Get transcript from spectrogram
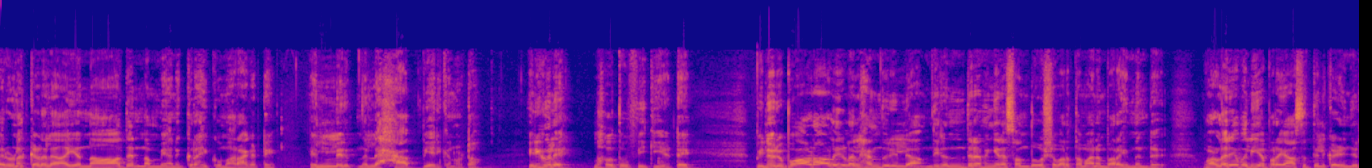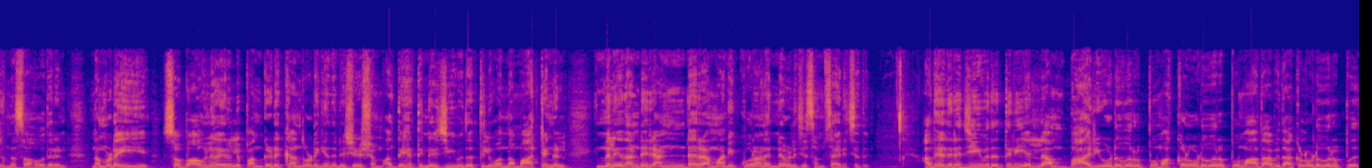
കരുണക്കടലായ നാഥൻ നമ്മെ അനുഗ്രഹിക്കുമാറാകട്ടെ. എല്ലാവരും നല്ല ഹാപ്പി ആയിരിക്കണം കേട്ടോ. ഇരിക്കൂലേ? അള്ളാഹു തോഫിക്ക് ചെയ്യട്ടെ. പിന്നെ ഒരുപാട് ആളുകൾ അലഹമില്ല നിരന്തരം ഇങ്ങനെ സന്തോഷ വർത്തമാനം പറയുന്നുണ്ട്. വളരെ വലിയ പ്രയാസത്തിൽ കഴിഞ്ഞിരുന്ന സഹോദരൻ നമ്മുടെ ഈ സ്വഭാവുലഹരിൽ പങ്കെടുക്കാൻ തുടങ്ങിയതിന് ശേഷം അദ്ദേഹത്തിന്റെ ജീവിതത്തിൽ വന്ന മാറ്റങ്ങൾ ഇന്നലെ ഏതാണ്ട് രണ്ടര മണിക്കൂറാണ് എന്നെ വിളിച്ച് സംസാരിച്ചത്. അദ്ദേഹത്തിന്റെ ജീവിതത്തിൽ എല്ലാം ഭാര്യയോട് വെറുപ്പ് മക്കളോട് വെറുപ്പ് മാതാപിതാക്കളോട് വെറുപ്പ്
